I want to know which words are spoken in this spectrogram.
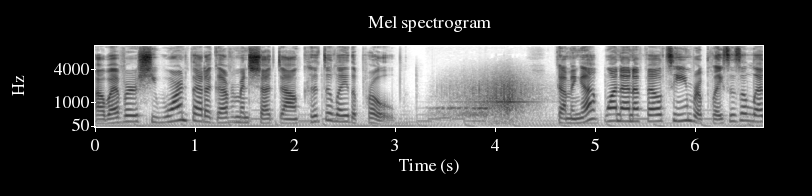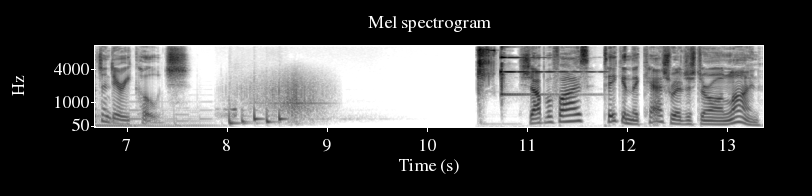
However, she warned that a government shutdown could delay the probe. Coming up, one NFL team replaces a legendary coach. Shopify's taking the cash register online,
